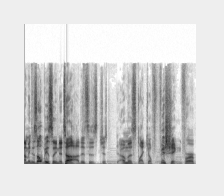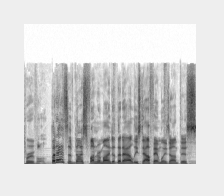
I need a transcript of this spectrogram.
I mean, it's obviously Natar. This is just almost like you're fishing for approval. But it's a nice fun reminder that at least our families aren't this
